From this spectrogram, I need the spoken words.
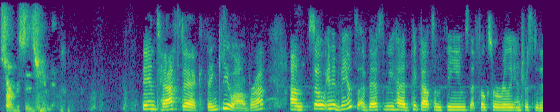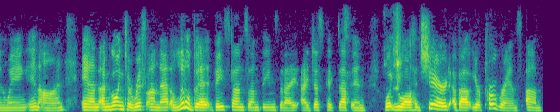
services unit. Fantastic. Thank you, Abra. Um, so in advance of this, we had picked out some themes that folks were really interested in weighing in on, and I'm going to riff on that a little bit based on some themes that I, I just picked up in what you all had shared about your programs. Um,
